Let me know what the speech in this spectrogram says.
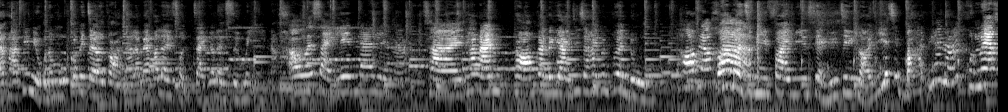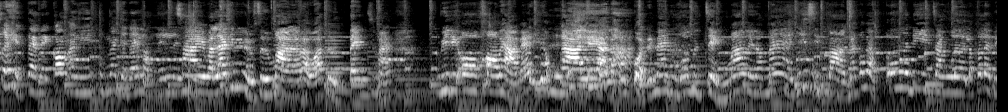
นะคะ พี่หมิวคุณมุกก็ไปเจอก่อนนะ แล้วแม่ก็เลยสนใจก็เลยซื้อมาอีกนะคะเอาไว้ใส่เล่นได้เลยนะ ใช่ถ้างั้นพร้อมกันหรือยังที่จะให้เพื่อนๆดู พร้อมแล้วว่าค่ะ มันจะมีไฟมีเสียงจริงๆเหรอ 20 บาทเนี่ยนะ คุณแม่เคยเห็นแต่ในกล้องอันนี้ คุณแม่จะได้ลองเล่นเลย ใช่ วันแรกที่พี่หมิวซื้อมาแล้วแบบว่าตื่นเต้นใช่ไหม วิดีโอคอลไปหาแม่ที่ทำงานเลยอะ แล้วก็กดให้แม่ดูว่ามันเจ๋งมากเลยนะแม่ 20 บาท แม่ก็แบบเออดีจังเลย แล้วก็เลยไป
